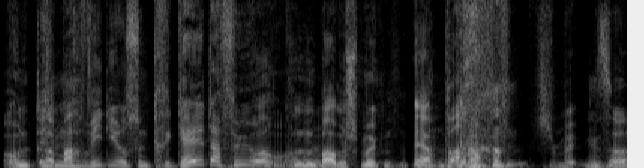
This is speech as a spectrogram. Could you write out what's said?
Und, ich mache Videos und krieg Geld dafür. und einen Baum schmücken. Ja, genau. Baum schmücken so.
